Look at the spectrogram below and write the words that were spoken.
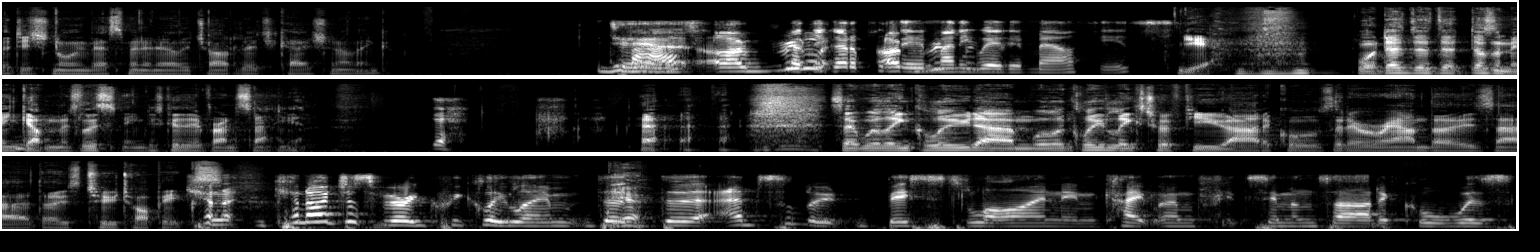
additional investment in early childhood education. I think. Yeah, I really. they've got to put I their really, money where their mouth is. Yeah. well, that, doesn't mean government's listening just because everyone's saying it. Yeah. so we'll include um, we'll include links to a few articles that are around those uh, those two topics. Can I, can I just very quickly, Liam? The yeah. the absolute best line in Caitlin Fitzsimmons' article was,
